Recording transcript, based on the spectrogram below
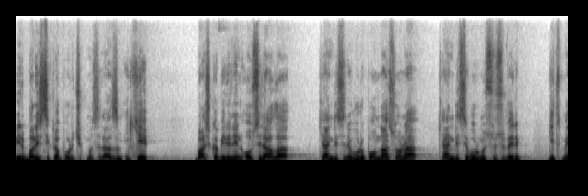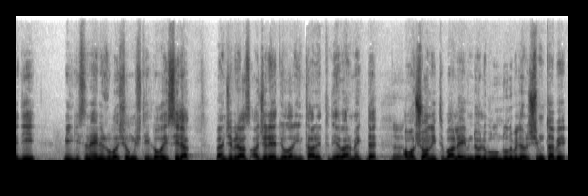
bir balistik raporu çıkması lazım. İki, başka birinin o silahla kendisini vurup ondan sonra kendisi vurmuş süsü verip gitmediği bilgisine henüz ulaşılmış değil. Dolayısıyla bence biraz acele ediyorlar intihar etti diye vermekte. Evet. Ama şu an itibariyle evinde ölü bulunduğunu biliyoruz. Şimdi tabii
